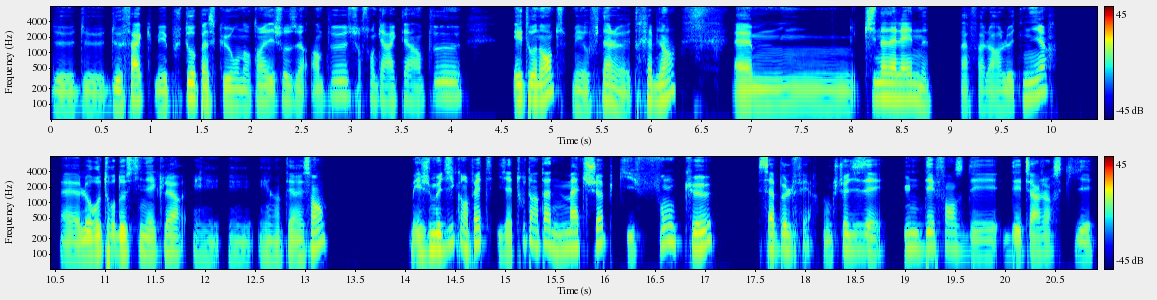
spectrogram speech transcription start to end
de, de, de fac, mais plutôt parce qu'on entendait des choses un peu sur son caractère un peu étonnantes, mais au final, euh, très bien. Euh, Keenan Allen, va falloir le tenir. Euh, le retour d'Austin Eckler est, est- est intéressant. Mais je me dis qu'en fait, il y a tout un tas de match-up qui font que ça peut le faire. Donc, je te disais, une défense des, des Chargers qui est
